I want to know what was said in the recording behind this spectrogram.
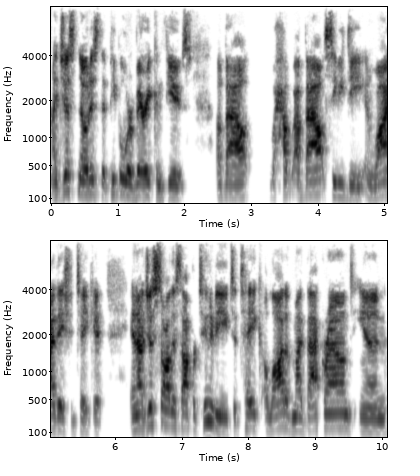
I just noticed that people were very confused about how about CBD and why they should take it. And I just saw this opportunity to take a lot of my background in,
